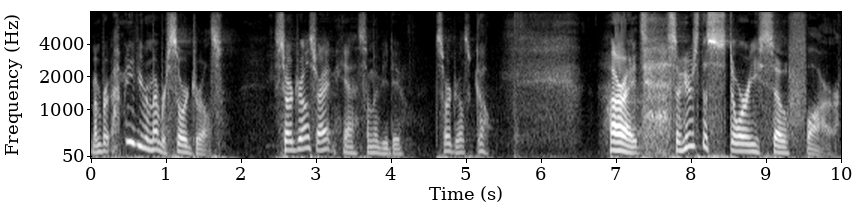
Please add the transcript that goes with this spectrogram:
Remember, how many of you remember sword drills? Sword drills, right? Yeah, some of you do. Sword drills, go. All right, so here's the story so far.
